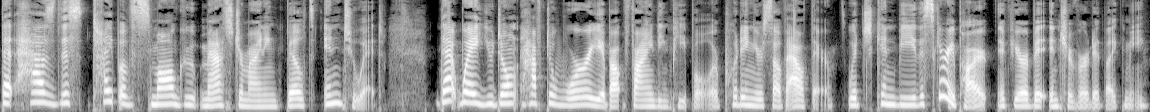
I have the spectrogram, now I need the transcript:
that has this type of small group masterminding built into it. That way, you don't have to worry about finding people or putting yourself out there, which can be the scary part if you're a bit introverted like me.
